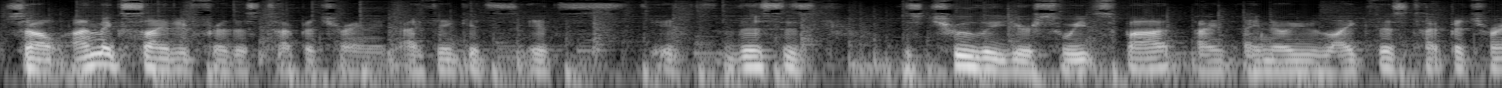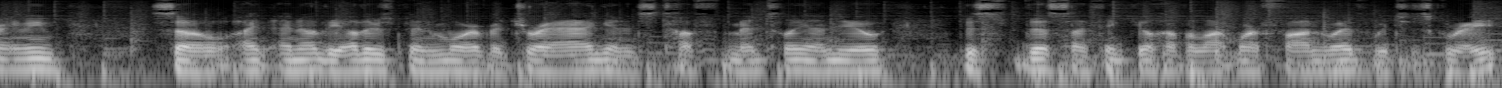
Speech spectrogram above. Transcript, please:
So I'm excited for this type of training. I think it's it's it's this is is truly your sweet spot. I, I know you like this type of training. So I, I know the other's been more of a drag and it's tough mentally on you. This this I think you'll have a lot more fun with, which is great.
